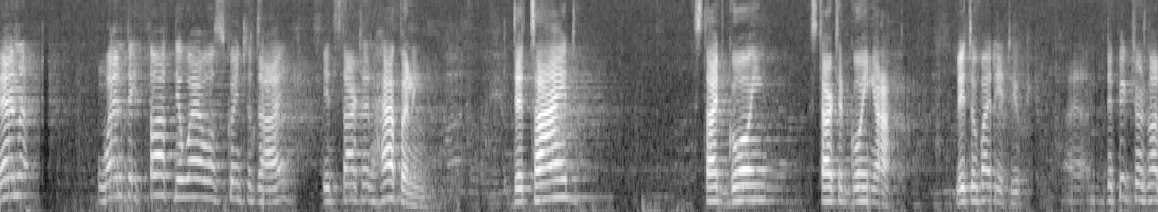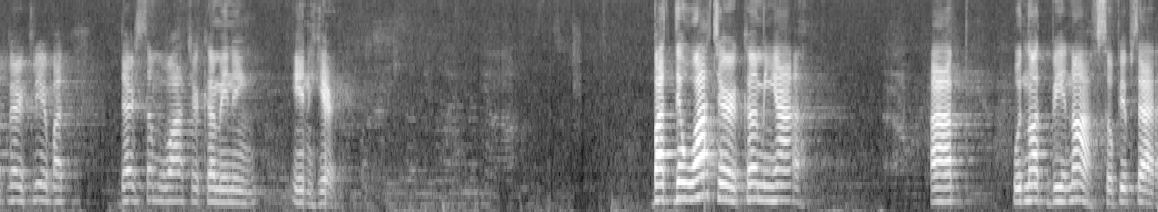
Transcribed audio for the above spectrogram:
Then, when they thought the whale was going to die, it started happening. The tide started going, started going up, little by little. Uh, the picture is not very clear, but there's some water coming in, in here. But the water coming up, up would not be enough. So people said,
